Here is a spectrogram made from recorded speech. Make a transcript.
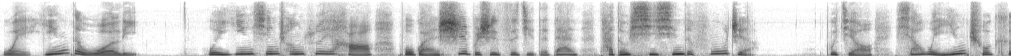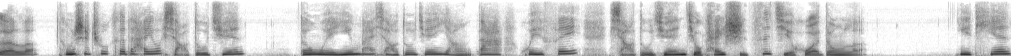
尾鹰的窝里。尾鹰心肠最好，不管是不是自己的蛋，它都细心的孵着。不久，小尾鹰出壳了，同时出壳的还有小杜鹃。等尾鹰把小杜鹃养大会飞，小杜鹃就开始自己活动了。一天，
